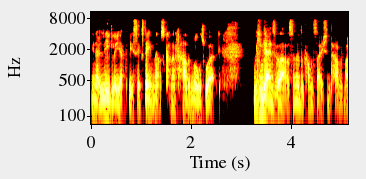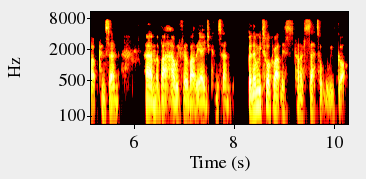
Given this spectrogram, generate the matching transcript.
You know, legally you have to be 16. That's kind of how the rules work. We can get into that. That's another conversation to have about consent, um, about how we feel about the age of consent. But then we talk about this kind of setup that we've got.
